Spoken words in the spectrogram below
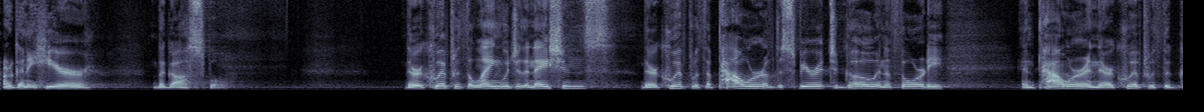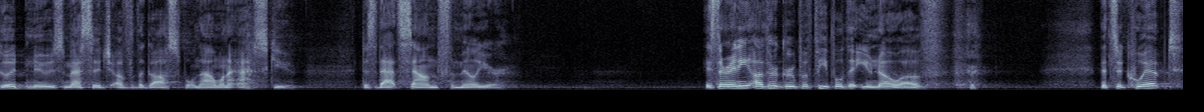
are going to hear the gospel. They're equipped with the language of the nations. They're equipped with the power of the Spirit to go in authority and power, and they're equipped with the good news message of the gospel. Now, I want to ask you does that sound familiar? Is there any other group of people that you know of that's equipped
